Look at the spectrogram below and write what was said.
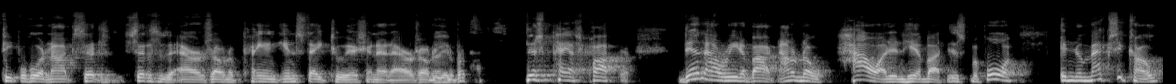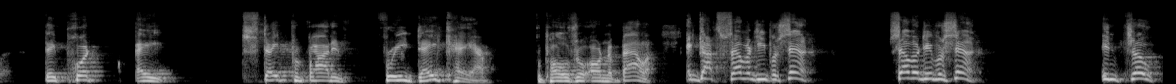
people who are not citizens of Arizona paying in-state tuition at Arizona right. University. This passed popular. Then I read about, I don't know how I didn't hear about this before. In New Mexico, they put a state provided free daycare proposal on the ballot. It got 70%. 70%. And so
